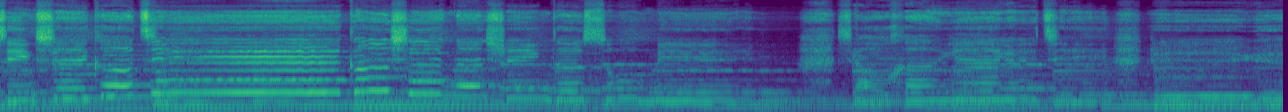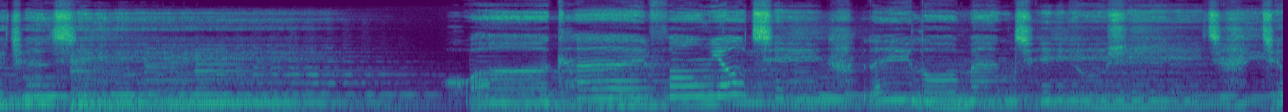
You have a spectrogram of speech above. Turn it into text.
心谁可及？隔世难寻的宿命。晓寒夜雨季，日月晨曦。花开风又起，泪落满襟。旧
